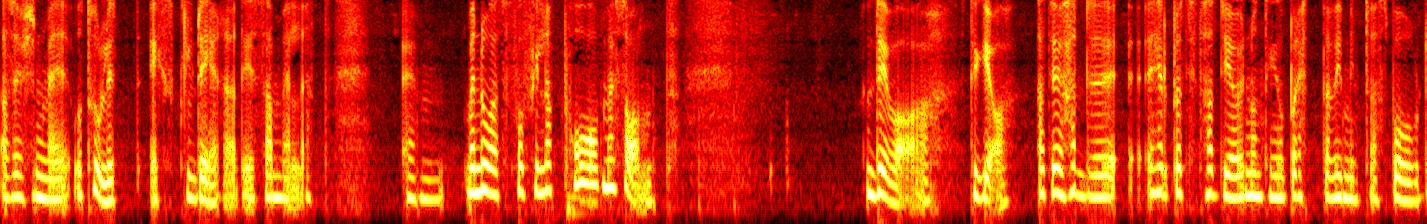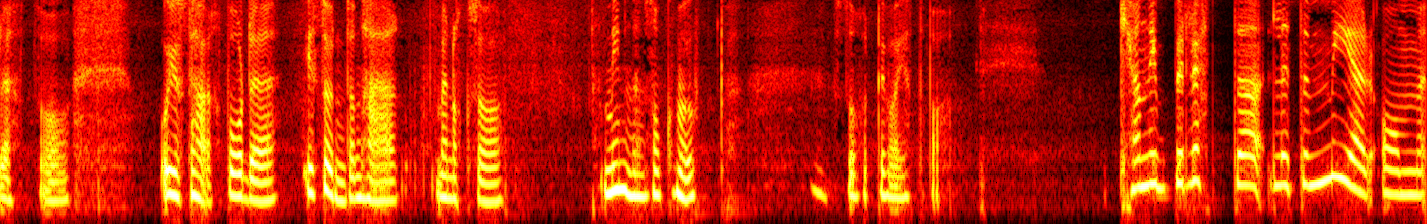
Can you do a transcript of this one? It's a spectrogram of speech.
alltså jag kände mig otroligt exkluderad i samhället. Ehm, men då att få fylla på med sånt, det var, tycker jag, att jag hade, helt plötsligt hade jag någonting att berätta vid middagsbordet. Och, och just det här, både i stunden här men också minnen som kom upp så det var jättebra. Kan ni berätta lite mer om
